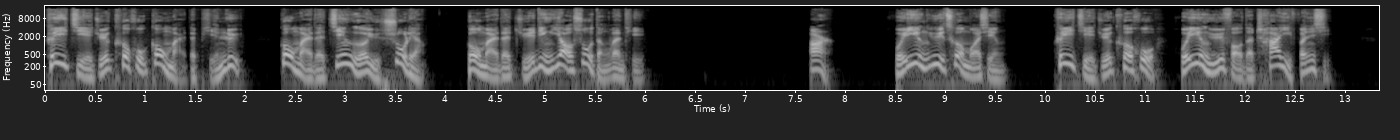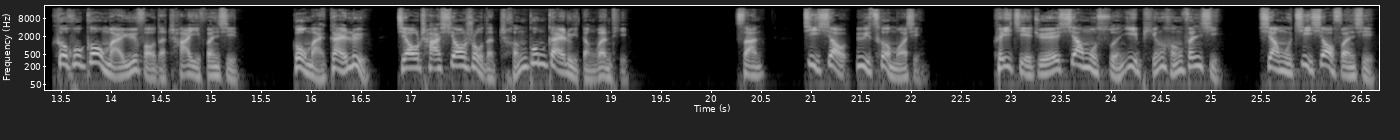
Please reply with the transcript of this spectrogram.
可以解决客户购买的频率、购买的金额与数量、购买的决定要素等问题。二、回应预测模型，可以解决客户回应与否的差异分析、客户购买与否的差异分析、购买概率。交叉销售的成功概率等问题。三、绩效预测模型可以解决项目损益平衡分析、项目绩效分析、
